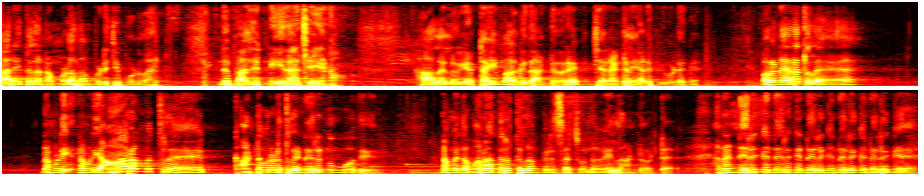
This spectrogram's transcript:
காரியத்தில் நம்மளை தான் பிடிச்சு போடுவார். இந்த ப்ராஜெக்ட் நீ தான் செய்யணும். ஹாலல்லூயா டைம் ஆகுது ஆண்டவரே. ஜனங்களை அனுப்பி விடுங்க பல நேரத்தில் நம்முடைய நம்முடைய ஆரம்பத்தில் ஆண்டவரிடத்துல நெருங்கும் போது நம்ம இந்த வனாந்திரத்தெல்லாம் பெருசாக சொல்லவே இல்லை ஆண்டவர்கிட்ட. ஆனால் நெருங்க நெருங்க நெருங்க நெருங்க நெருங்க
